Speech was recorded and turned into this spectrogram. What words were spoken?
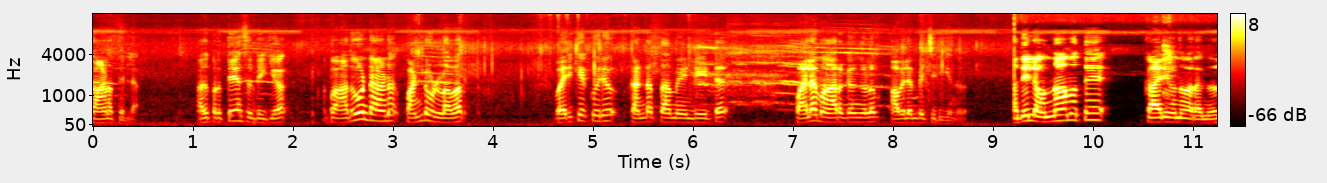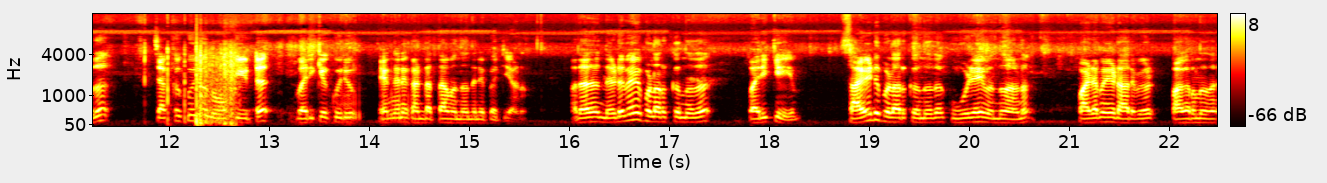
കാണത്തില്ല. അത് പ്രത്യേകം ശ്രദ്ധിക്കുക. അപ്പോൾ അതുകൊണ്ടാണ് പണ്ടുള്ളവർ വരിക്കക്കുരു കണ്ടെത്താൻ വേണ്ടിയിട്ട് പല മാർഗങ്ങളും അവലംബിച്ചിരിക്കുന്നത്. അതിൽ ഒന്നാമത്തെ കാര്യം എന്ന് പറയുന്നത് ചക്കക്കുരു നോക്കിയിട്ട് വരിക്കക്കുരു എങ്ങനെ കണ്ടെത്താമെന്നതിനെ പറ്റിയാണ്. അതായത് നെടുവേ പിളർക്കുന്നത് വരിക്കയും സൈഡ് പിളർക്കുന്നത് കൂഴയും എന്നതാണ് പഴമയുടെ അറിവുകൾ പകർന്ന്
